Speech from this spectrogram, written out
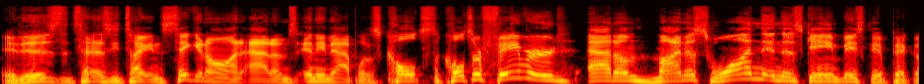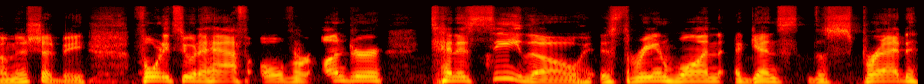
It is the Tennessee Titans taking on Adams Indianapolis Colts. The Colts are favored, Adam, minus one in this game. Basically a pick 'em. It should be 42 and a half over under. Tennessee, though, is three and one against the spread.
